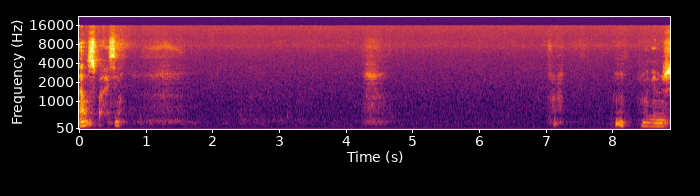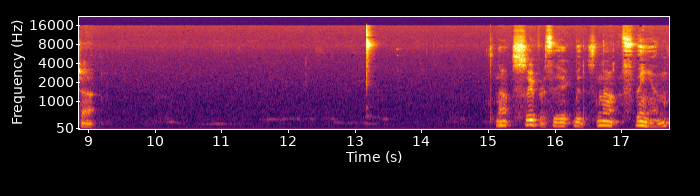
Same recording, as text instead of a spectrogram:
Smells spicy. Hmm, we'll give it a shot. It's not super thick, but it's not thin.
